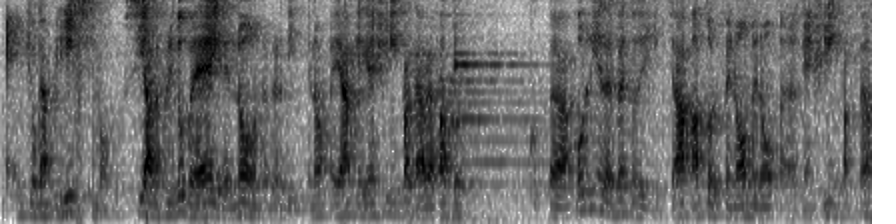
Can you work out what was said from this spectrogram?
è giocabilissimo, sia da free to play che non per dirmi, no? E anche Genshin Impact aveva fatto eh, a colline del vento dell'inizio, aveva fatto il fenomeno eh, Genshin Impact, no?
